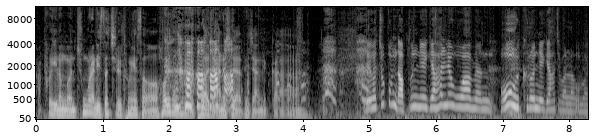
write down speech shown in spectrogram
앞으로 이런 건 충분한 리서치를 통해서 허위 사실을 유포하지 않으셔야 되지 않을까. 내가 조금 나쁜 얘기 하려고 하면 어 그런 얘기 하지 말라고 막.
